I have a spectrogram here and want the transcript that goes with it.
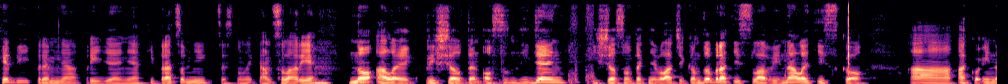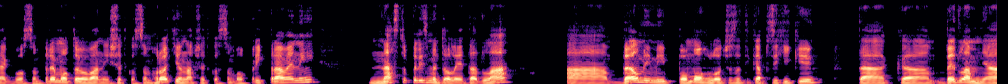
kedy pre mňa príde nejaký pracovník cestovnej kancelárie. No ale prišiel ten osudný deň, išiel som pekne vláčikom do Bratislavy na letisko a ako inak bol som premotivovaný, všetko som hrotil, na všetko som bol pripravený. Nastúpili sme do lietadla a veľmi mi pomohlo, čo sa týka psychiky, tak vedľa mňa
